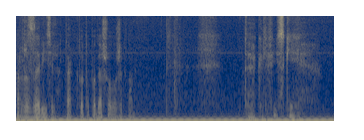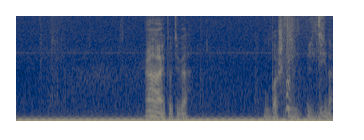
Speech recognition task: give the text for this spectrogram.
разоритель. Так, кто-то подошел уже к нам. Так, эльфийский. А, это у тебя ль- льдина.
